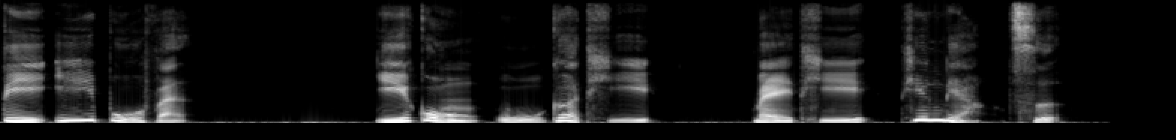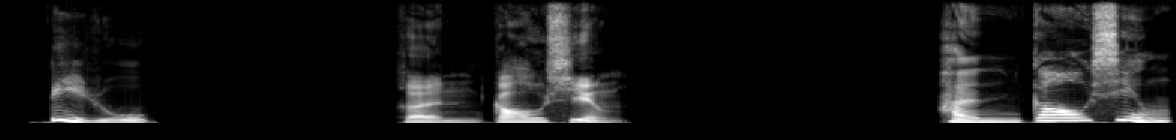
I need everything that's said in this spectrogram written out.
第一部分，一共五个题，每题听两次。例如，很高兴，很高兴，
